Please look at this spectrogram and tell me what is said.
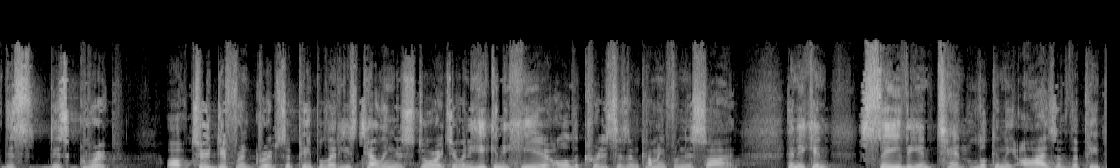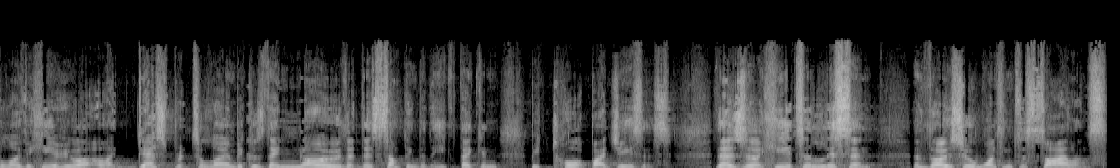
this, this group of two different groups of people that he's telling this story to, and he can hear all the criticism coming from this side. And he can see the intent look in the eyes of the people over here who are like desperate to learn because they know that there's something that he, they can be taught by Jesus. Those who are here to listen and those who are wanting to silence.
